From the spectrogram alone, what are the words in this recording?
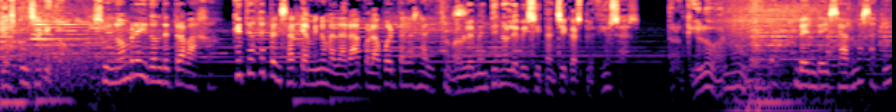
¿Qué has conseguido? Su nombre y dónde trabaja. ¿Qué te hace pensar que a mí no me dará con la puerta a las narices? Probablemente no le visitan chicas preciosas. Tranquilo, Arnold. ¿Vendéis armas aquí?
